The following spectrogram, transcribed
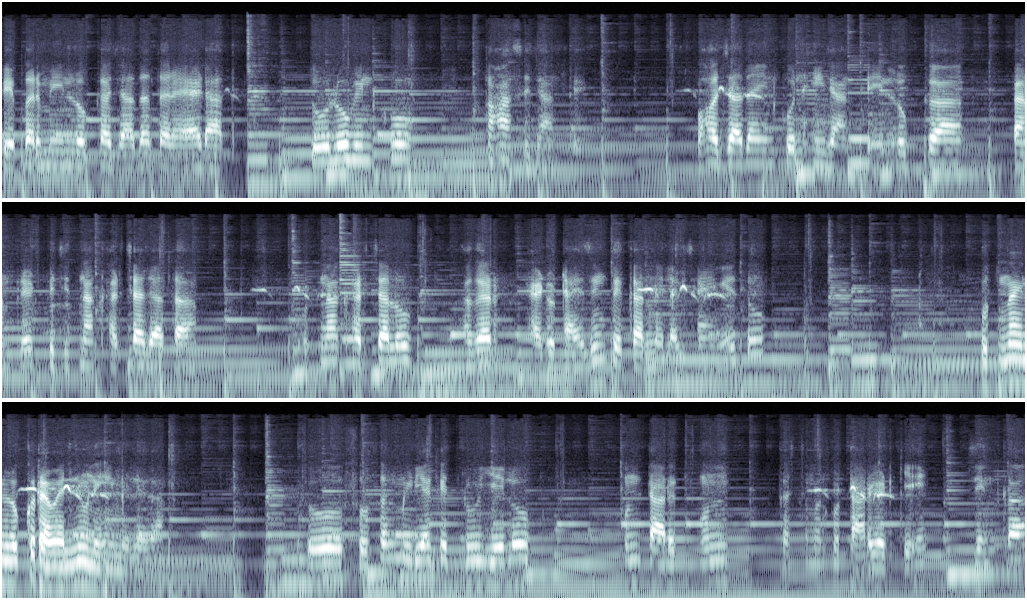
पेपर में इन लोग का ज़्यादातर ऐड आता तो लोग इनको कहाँ से जानते? बहुत ज़्यादा इनको नहीं जानते। इन लोग का पैम्पलेट पे जितना खर्चा जाता, उतना खर्चा लोग अगर एडवर्टाइजिंग पे करने लग जाएँगे तो उतना इन लोग को रेवेन्यू नहीं मिलेगा। तो सोशल मीडिया के थ्रू ये लोग उन टारगेट उन कस्टमर को टारगेट किए, जिनका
